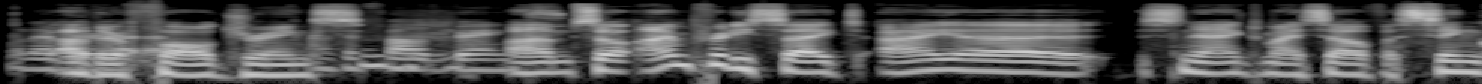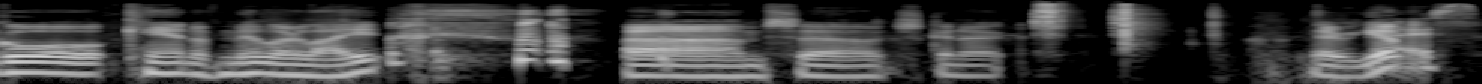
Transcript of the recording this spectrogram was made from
whatever Other uh, fall drinks. other fall drinks. Um, so I'm pretty psyched. I uh, snagged myself a single can of Miller Lite. um, so just gonna. There we go. Nice.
